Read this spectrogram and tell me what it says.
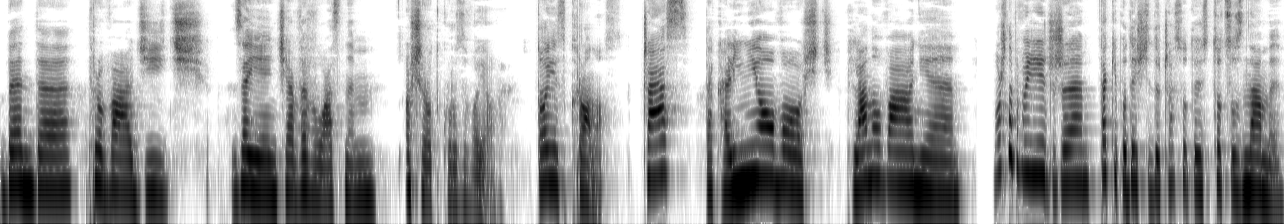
będę prowadzić zajęcia we własnym ośrodku rozwojowym. To jest Kronos. Czas, taka liniowość, planowanie. Można powiedzieć, że takie podejście do czasu to jest to, co znamy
